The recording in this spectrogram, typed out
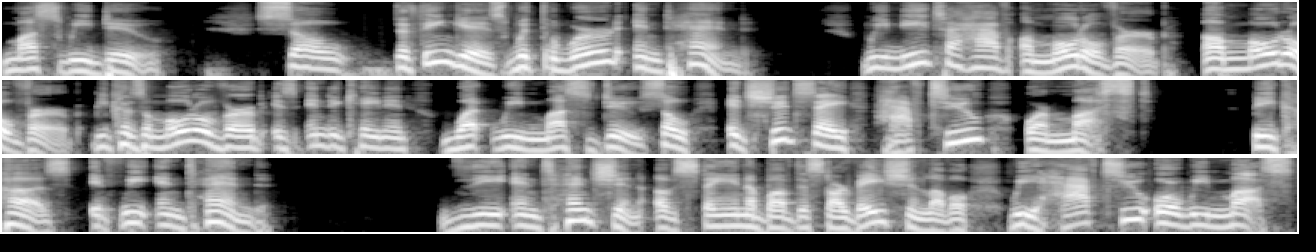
must we do? So the thing is, with the word intend, we need to have a modal verb, a modal verb, because a modal verb is indicating what we must do. So it should say have to or must, because if we intend the intention of staying above the starvation level, we have to or we must.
